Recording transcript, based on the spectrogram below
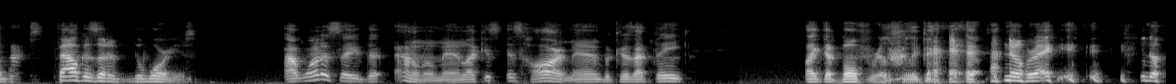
choke worse? Falcons or the, the Warriors? I want to say that I don't know, man. Like it's it's hard, man, because I think like they're both really really bad. I know, right? you know,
